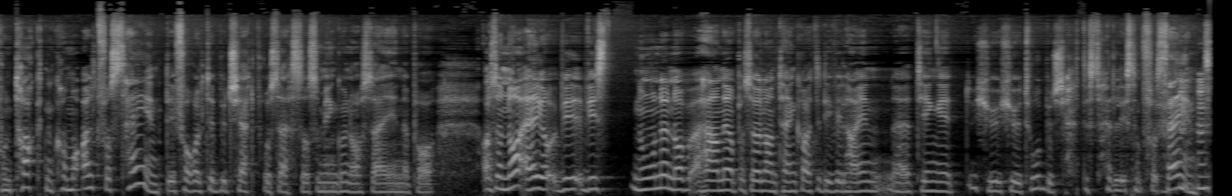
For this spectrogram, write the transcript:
kontakten kommer altfor seint i forhold til budsjettprosesser, som Ingunn også er inne på. Altså nå er jo, Hvis noen her nede på Sørlandet tenker at de vil ha inn ting i 2022-budsjettet, så er det liksom for seint.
